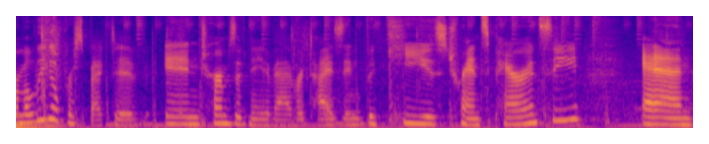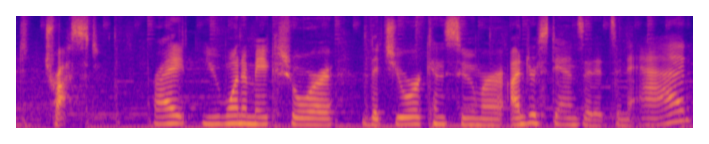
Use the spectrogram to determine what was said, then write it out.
from a legal perspective, in terms of native advertising, the key is transparency and trust right? You want to make sure that your consumer understands that it's an ad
